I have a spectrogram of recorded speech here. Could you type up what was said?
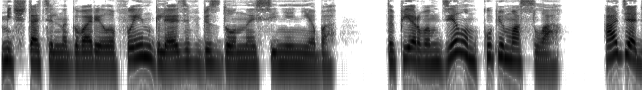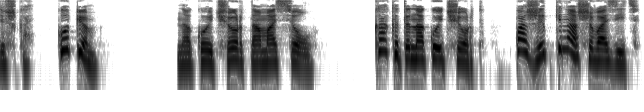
мечтательно говорила Фейн, глядя в бездонное синее небо, «то первым делом купим осла. А, дядюшка, купим?» «На кой черт нам осел?» «Как это на кой черт? Пожитки наши возить?»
